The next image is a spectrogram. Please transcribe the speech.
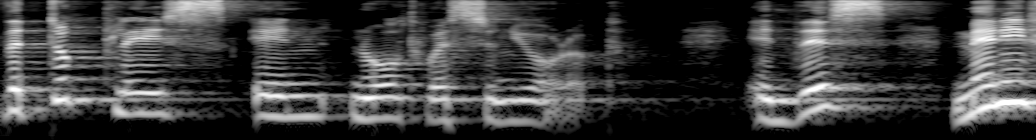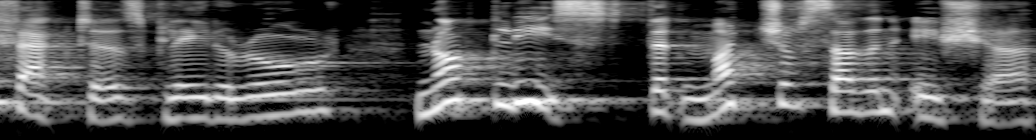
that took place in northwestern Europe. In this, many factors played a role, not least that much of southern Asia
